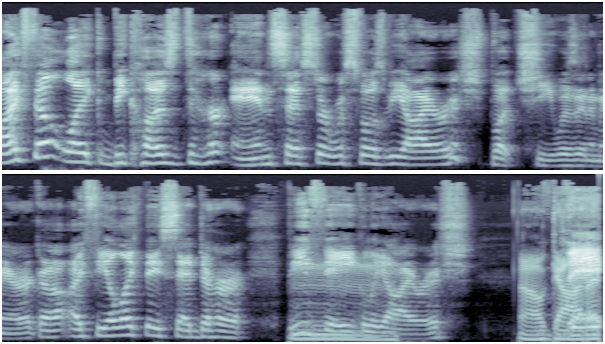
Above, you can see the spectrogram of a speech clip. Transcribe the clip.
I felt like because her ancestor was supposed to be Irish, but she was in America. I feel like they said to her, "Be vaguely Irish." Oh God, I never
